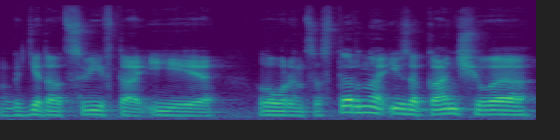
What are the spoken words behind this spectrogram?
где-то от Свифта и Лоуренса Стерна, и заканчивая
